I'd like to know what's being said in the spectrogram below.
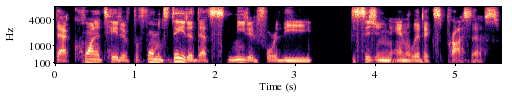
that quantitative performance data that's needed for the decision analytics process.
